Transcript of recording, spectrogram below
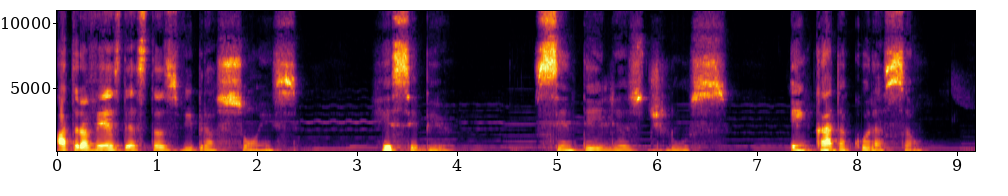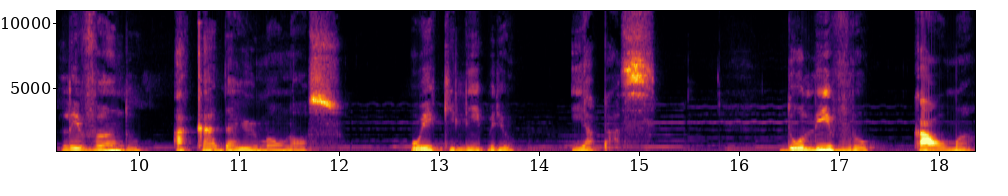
através destas vibrações, receber centelhas de luz em cada coração, levando a cada irmão nosso o equilíbrio e a paz. Do livro Calma,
